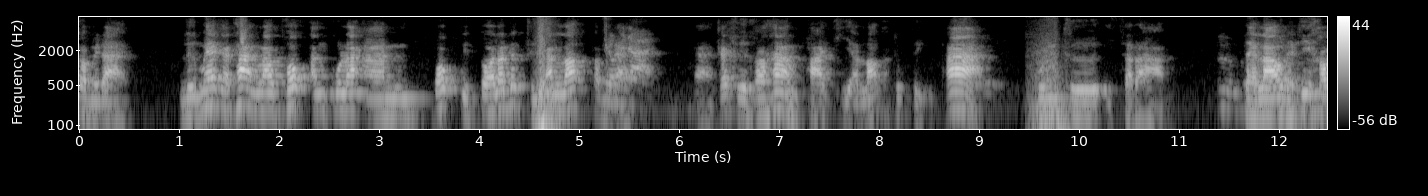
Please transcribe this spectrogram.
ก็ไม่ได้ หรือแม้กระทั่งเราพกอังกุรอานพกติดตัวแล้วนึกถึงอัลเลาะห์ก็ก็ไม่ไม่ได้ได้อ่าก็คือเขาห้ามพาคีอัลเลาะห์กับทุกสิ่งถ้าคุณคืออิสลามอืมแต่เราเนี่ยที่เขา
